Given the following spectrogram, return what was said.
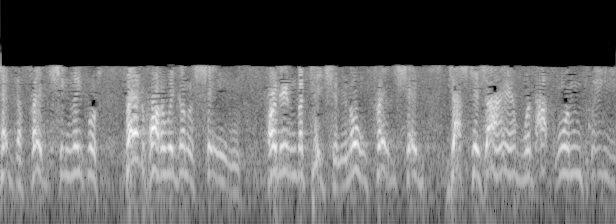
said to Fred C. Naples, Fred, what are we going to sing for the invitation? And old Fred said, just as I am without one plea.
